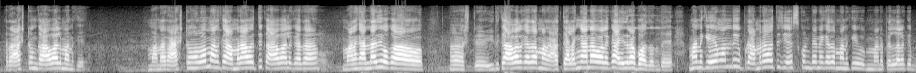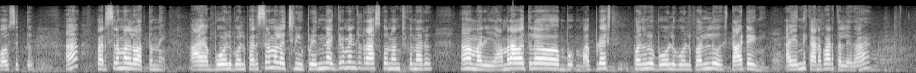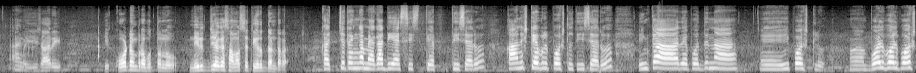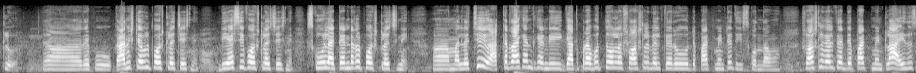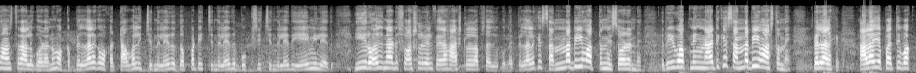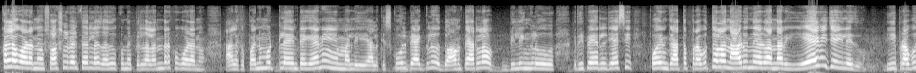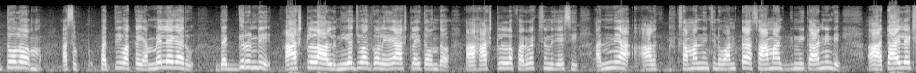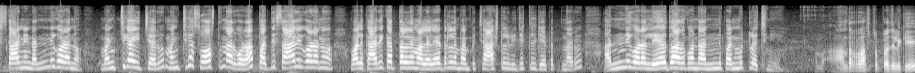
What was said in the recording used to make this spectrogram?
రాష్ట్రం కావాలి మనకి. మన రాష్ట్రంలో మనకి అమరావతి కావాలి కదా. మనకన్నది ఒక స్టే- ఇది కావాలి కదా. మన తెలంగాణ వాళ్ళకి హైదరాబాద్ ఉంది. మనకేముంది? ఇప్పుడు అమరావతి చేసుకుంటేనే కదా మనకి మన పిల్లలకి భవిష్యత్తు పరిశ్రమలు వస్తున్నాయి ఆ బోలు పరిశ్రమలు వచ్చినాయి. ఇప్పుడు ఎన్ని అగ్రిమెంట్లు రాసుకొని ఉంచుకున్నారు? మరి అమరావతిలో అప్పుడే పనులు బోలు బోలు పనులు స్టార్ట్ అయినాయి. అవన్నీ కనపడతలేదా? ఈసారి ఈ కూటమి ప్రభుత్వంలో నిరుద్యోగ సమస్య తీరుద్దంటారా? ఖచ్చితంగా మెగా డిఎస్సి తీశారు. కానిస్టేబుల్ పోస్టులు తీశారు. ఇంకా రేపు పొద్దున్న ఈ పోస్టులు బోల్ బోల్ పోస్టులు రేపు కానిస్టేబుల్ పోస్టులు వచ్చేసినాయి. డిఎస్సి పోస్టులు వచ్చేసినాయి. స్కూల్ అటెండర్ పోస్టులు వచ్చినాయి. మళ్ళీ వచ్చి అక్కడ దాకా ఎందుకండి? ఈ గత ప్రభుత్వంలో సోషల్ వెల్ఫేర్ డిపార్ట్మెంటే తీసుకుందాము. సోషల్ వెల్ఫేర్ డిపార్ట్మెంట్లో ఐదు సంవత్సరాలు కూడాను ఒక పిల్లలకి ఒక టవల్ ఇచ్చింది లేదు దుప్పటి ఇచ్చింది లేదు బుక్స్ ఇచ్చింది లేదు ఏమీ లేదు. ఈ రోజు నాడు సోషల్ వెల్ఫేర్ హాస్టల్లో చదువుకుంది. పిల్లలకి సన్న బియ్యం వస్తుంది చూడండి. రీఓపెనింగ్ నాటికి సన్న బియ్యం వస్తుంది పిల్లలకి. అలాగే ప్రతి ఒక్కళ్ళు కూడాను సోషల్ వెల్ఫేర్లో చదువుకునే పిల్లలందరికీ కూడాను వాళ్ళకి పనిముట్లు ఏంటే కానీ మళ్ళీ వాళ్ళకి స్కూల్ బ్యాగులు దోమతేరలో బిల్లింగ్లు రిపేర్లు చేసి పోయిన గత ప్రభుత్వంలో నాడు నేడు అన్నారు. ఏమీ చేయలేదు. ఈ ప్రభుత్వంలో అసలు ప్రతి ఒక్క ఎమ్మెల్యే గారు దగ్గరుండి హాస్టల్లో వాళ్ళ నియోజకవర్గంలో ఏ హాస్టల్ అయితే ఉందో ఆ హాస్టల్లో పర్యవేక్షణ చేసి అన్ని వాళ్ళకి సంబంధించిన వంట సామాగ్రిని కానివ్వండి ఆ టాయిలెట్స్ కానివ్వండి అన్నీ కూడాను మంచిగా ఇచ్చారు మంచిగా చూస్తున్నారు కూడా. ప్రతిసారి కూడాను వాళ్ళ కార్యకర్తలని వాళ్ళ లీడర్లని పంపించి హాస్టల్ విజిట్లు చేపిస్తున్నారు. అన్నీ కూడా లేదు అనుకుండా అన్ని పనిముట్లు వచ్చినాయి. ఆంధ్ర రాష్ట్ర ప్రజలకి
